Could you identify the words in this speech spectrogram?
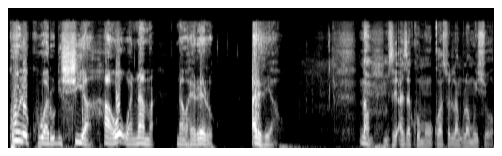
kule kuwarudishia hao Wanama na Waherero ardhi yao. Naam, mzee Isaac Kumu, kwa swali langu la mwisho,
